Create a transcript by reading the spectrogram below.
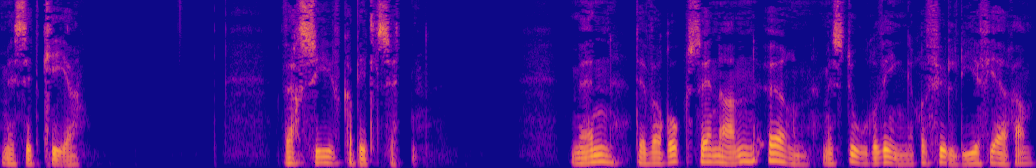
med sitt Kia. Vers 7, kapittel 17. Men det var også en annen ørn med store vinger og fyldige fjærham.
